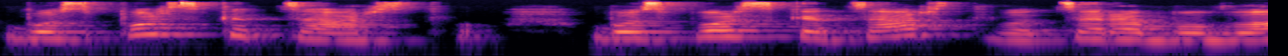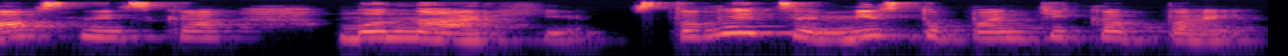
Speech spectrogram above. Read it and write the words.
Боспорське царство. Боспорське царство це рабовласницька монархія, столиця місто Пантікапей.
